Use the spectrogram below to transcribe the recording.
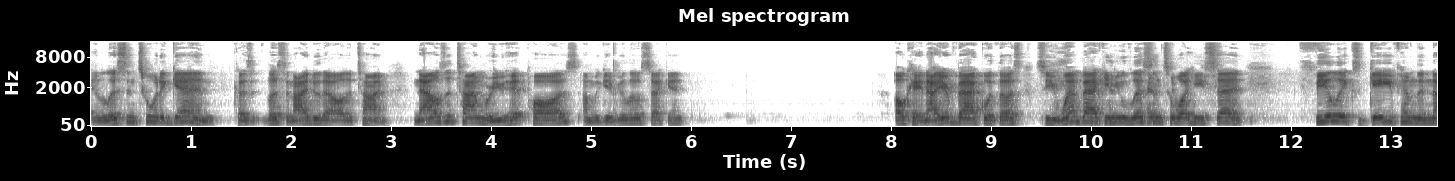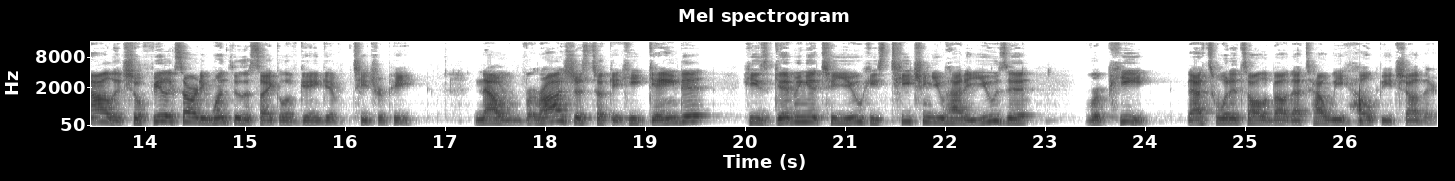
and listen to it again, because listen, I do that all the time. Now's the time where you hit pause. I'm gonna give you a little second. Okay, now you're back with us. So you went back and you listened to what he said. Felix gave him the knowledge. So Felix already went through the cycle of game give, teach, repeat. Now Raj just took it. He gained it. He's giving it to you. He's teaching you how to use it. Repeat. That's what it's all about. That's how we help each other.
